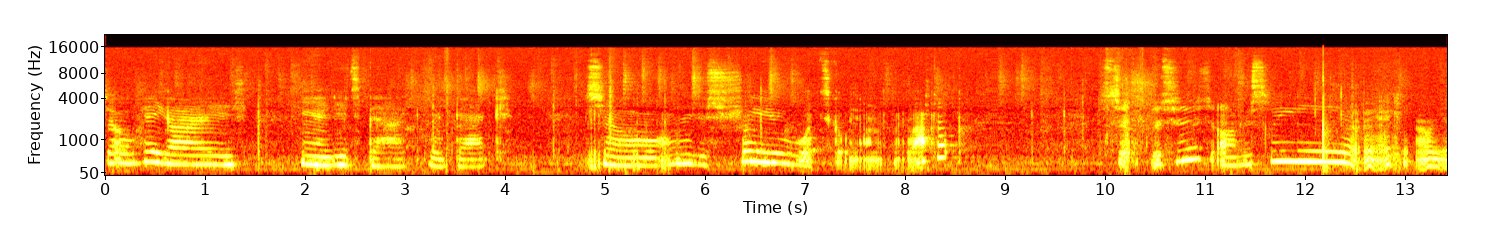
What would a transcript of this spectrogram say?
So, hey guys, and it's back, we're back. So, I'm going to just show you what's going on with my laptop. So, this is obviously, I can't really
